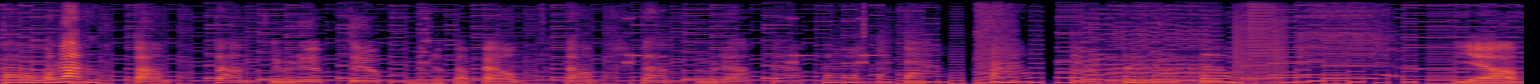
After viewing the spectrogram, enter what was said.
Bam, bam, bam, Ja.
